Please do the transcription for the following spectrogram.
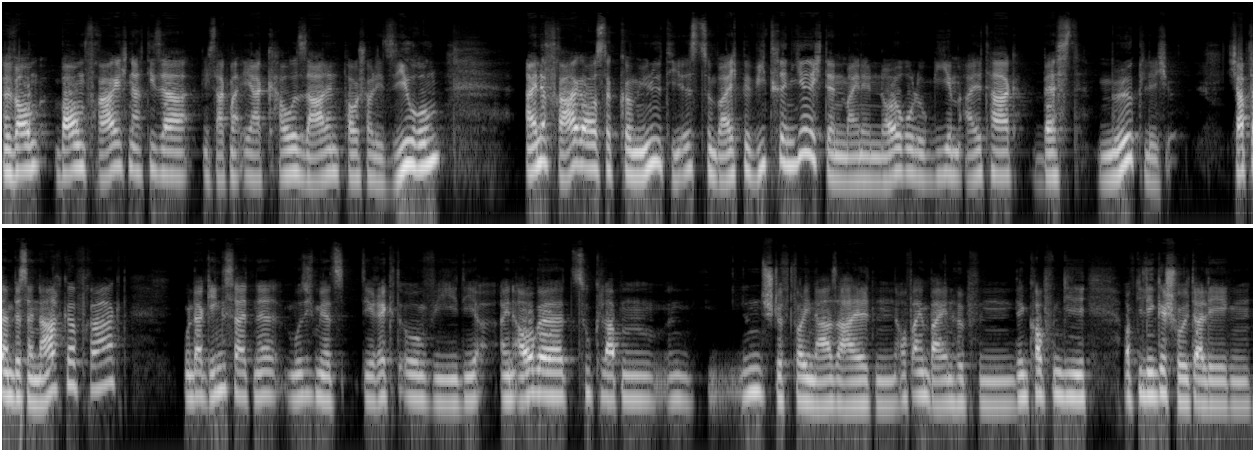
Also warum, warum frage ich nach dieser, ich sag mal, eher kausalen Pauschalisierung? Eine Frage aus der Community ist zum Beispiel, wie trainiere ich denn meine Neurologie im Alltag bestmöglich? Ich habe da ein bisschen nachgefragt und da ging es halt, ne, muss ich mir jetzt direkt irgendwie die, ein Auge zuklappen, einen Stift vor die Nase halten, auf ein Bein hüpfen, den Kopf in die, auf die linke Schulter legen.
